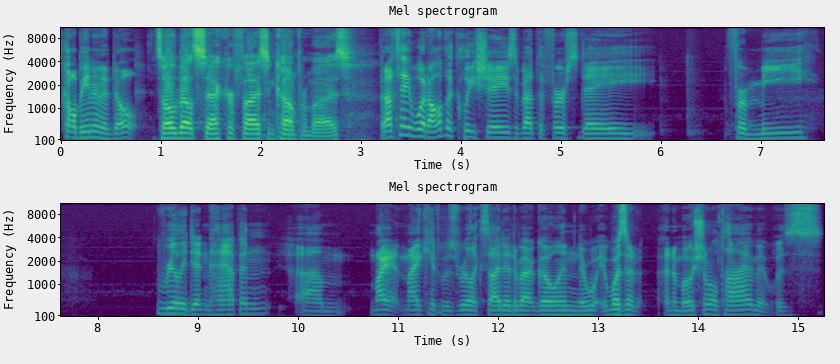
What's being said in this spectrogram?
It's called being an adult. It's all about sacrifice and compromise. But I'll tell you what, all the cliches about the first day for me really didn't happen. Um, my my kid was real excited about going. There, it wasn't an emotional time. It was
